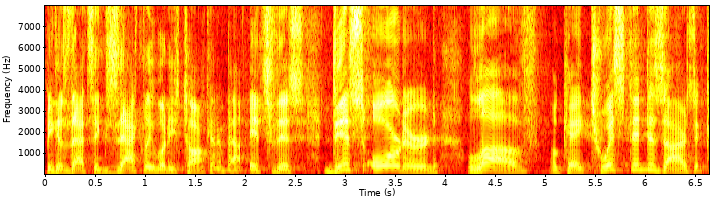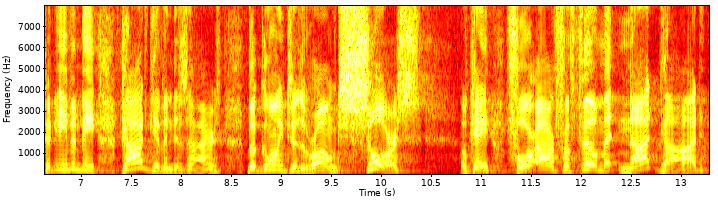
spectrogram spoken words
Because that's exactly what he's talking about. It's this disordered love, okay, twisted desires that could even be God given desires, but going to the wrong source okay, for our fulfillment, not God,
